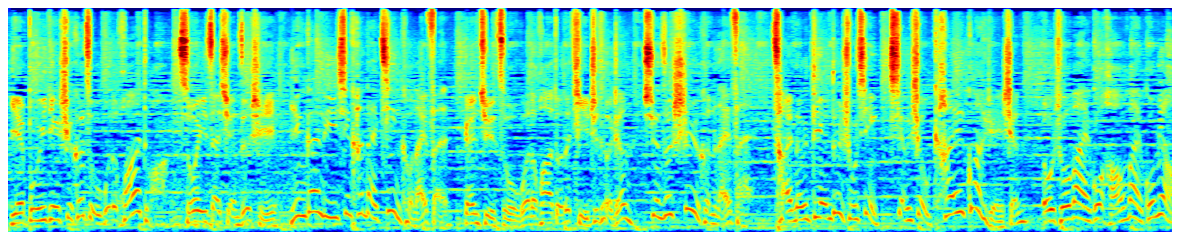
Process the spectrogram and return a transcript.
也不一定适合祖国的花朵，所以在选择时应该理理性看待进口奶粉，根据祖国的花朵的体质特征选择适合的奶粉，才能点对属性，享受开挂人生。都说外国好，外国妙，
